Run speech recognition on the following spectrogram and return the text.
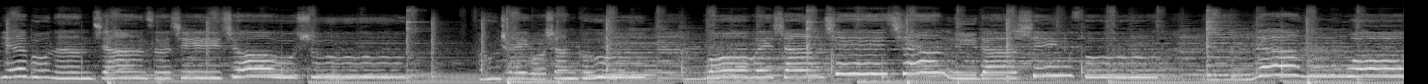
也不能将自己救赎。风吹过山谷，我会想起欠你的幸福。原谅我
